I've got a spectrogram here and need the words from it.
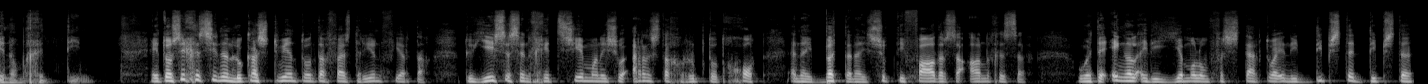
en hom gedien. Het ons nie gesien in Lukas 22 vers 43 toe Jesus in Getsemane so ernstig roep tot God en hy bid en hy soek die Vader se aangesig hoe 'n engel uit die hemel hom versterk toe hy in die diepste diepste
